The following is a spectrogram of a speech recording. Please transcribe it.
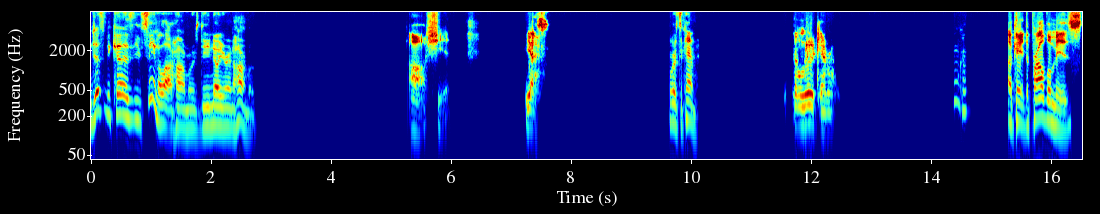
just because you've seen a lot of horror movies, do you know you're in a horror movie? oh shit. Yes, Where's the camera? don't look at the camera. Okay. Okay, the problem is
